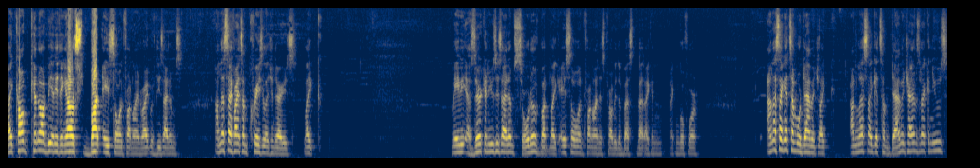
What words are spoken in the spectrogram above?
My comp cannot be anything else but ASO in frontline, right, with these items. Unless I find some crazy legendaries. Like, maybe Azir can use these items, sort of, but like ASO and frontline is probably the best bet I can I can go for. unless I get some more damage, like unless I get some damage items that I can use,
